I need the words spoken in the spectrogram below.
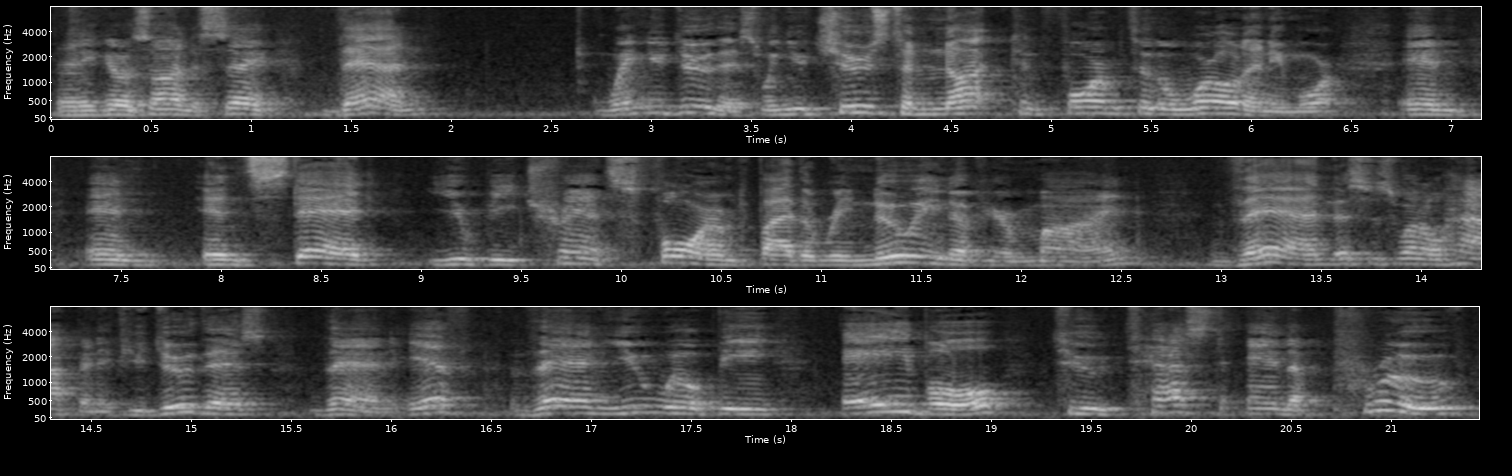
Then he goes on to say, then when you do this, when you choose to not conform to the world anymore and and instead you be transformed by the renewing of your mind, then this is what will happen. If you do this, then if then you will be able to test and approve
